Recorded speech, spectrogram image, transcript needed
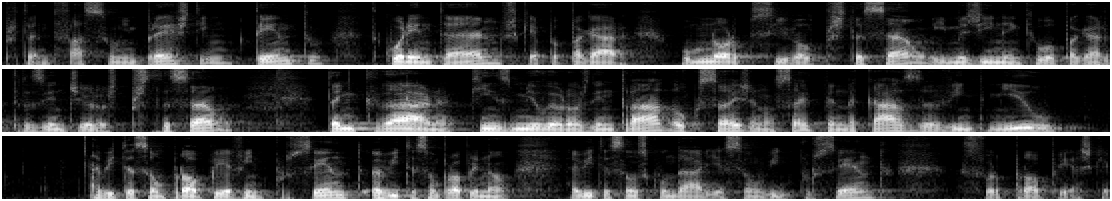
Portanto, faço um empréstimo, tento, de 40 anos, que é para pagar o menor possível de prestação. Imaginem que eu vou pagar 300 euros de prestação, tenho que dar 15 mil euros de entrada, ou que seja, não sei, depende da casa, 20 mil. Habitação própria é 20%, habitação própria não, habitação secundária são 20%, se for própria acho que é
